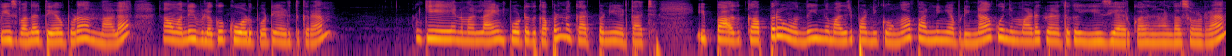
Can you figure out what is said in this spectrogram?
பீஸ் வந்து தேவைப்படும். அதனால நான் வந்து இவ்வளோக்கு கோடு போட்டு எடுத்துக்கிறேன். ஓகே நம்ம லைன் போட்டதுக்கப்புறம் நான் கட் பண்ணி எடுத்தாச்சு. இப்போ அதுக்கப்புறம் வந்து இந்த மாதிரி பண்ணிக்கோங்க. பண்ணிங்க அப்படின்னா கொஞ்சம் மடக்கிறதுக்கு ஈஸியாக இருக்கும். அதனால தான் சொல்கிறேன்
